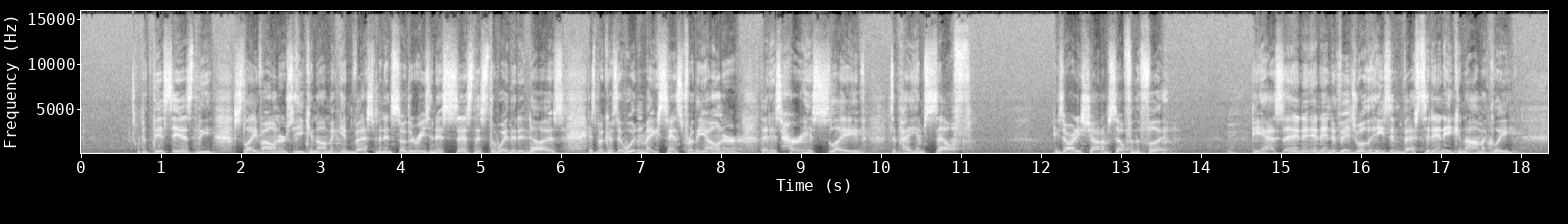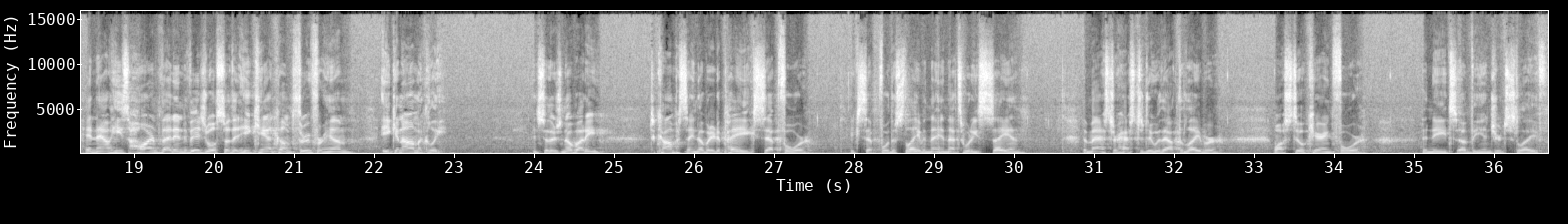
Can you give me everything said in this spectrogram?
But this is the slave owner's economic investment. And so the reason it says this the way that it does is because it wouldn't make sense for the owner that has hurt his slave to pay himself. He's already shot himself in the foot. He has an, an, individual that he's invested in economically, and now he's harmed that individual so that he can't come through for him economically. And so there's nobody to compensate, nobody to pay except for except for the slave. And, and that's what he's saying. The master has to do without the labor while still caring for the needs of the injured slave.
